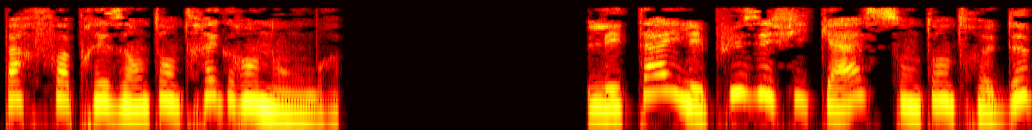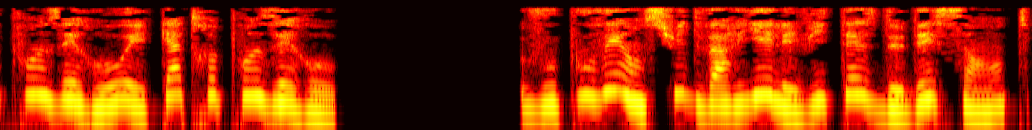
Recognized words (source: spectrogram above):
parfois présentes en très grand nombre. Les tailles les plus efficaces sont entre 2.0 et 4.0. Vous pouvez ensuite varier les vitesses de descente,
